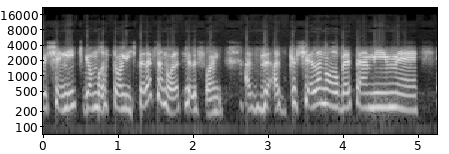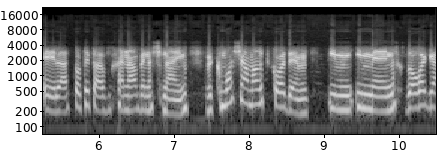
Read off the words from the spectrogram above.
ושנית, גם רצון להשתלט לנו על הטלפון. אז, אז קשה לנו הרבה פעמים אה, אה, לעשות את ההבחנה בין השניים. וכמו שאמרת קודם, אם, אם אה, נחזור רגע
